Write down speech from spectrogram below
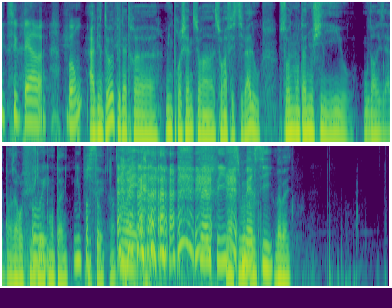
super. Bon, À bientôt, et peut-être euh, une prochaine sur un, sur un festival ou sur une montagne au Chili ou, ou dans les Alpes, dans un refuge de Oui. haute montagne. N'importe où. hein Oui. Merci. Merci beaucoup. Merci. Bye bye.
